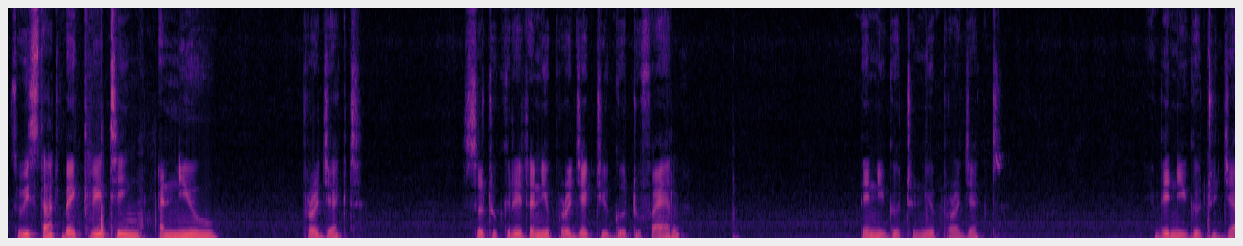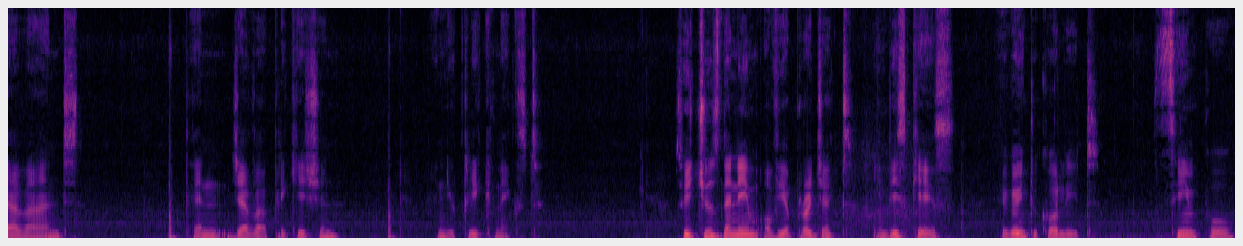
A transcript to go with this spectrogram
So we start by creating a new project. So to create a new project, you go to File, then you go to New Project, then you go to Java and then Java Application, and you click next. So you choose the name of your project. In this case, you're going to call it Simple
